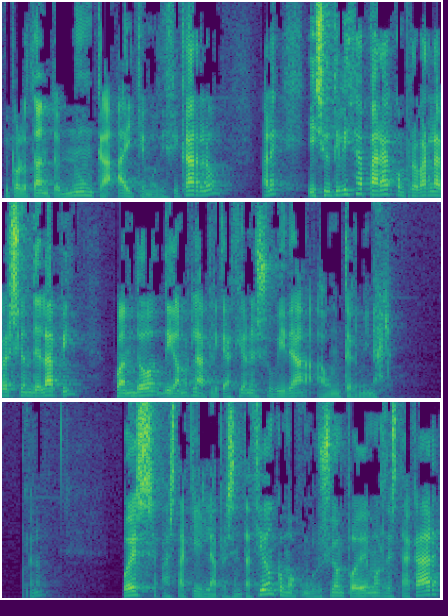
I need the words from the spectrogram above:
y por lo tanto nunca hay que modificarlo, ¿vale? Y se utiliza para comprobar la versión del API cuando, digamos, la aplicación es subida a un terminal. pues hasta aquí la presentación. Como conclusión podemos destacar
